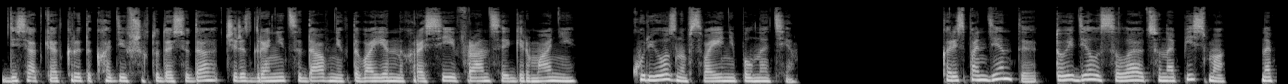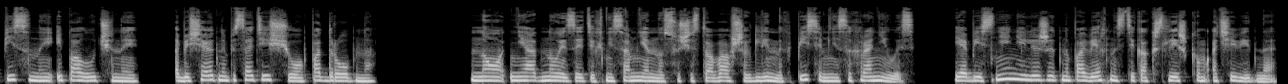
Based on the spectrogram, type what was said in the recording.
десятки открыток, ходивших туда-сюда через границы давних довоенных России, Франции, Германии, курьезно в своей неполноте. Корреспонденты то и дело ссылаются на письма, написанные и полученные, обещают написать еще, подробно. Но ни одно из этих, несомненно, существовавших длинных писем не сохранилось, и объяснение лежит на поверхности как слишком очевидное.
